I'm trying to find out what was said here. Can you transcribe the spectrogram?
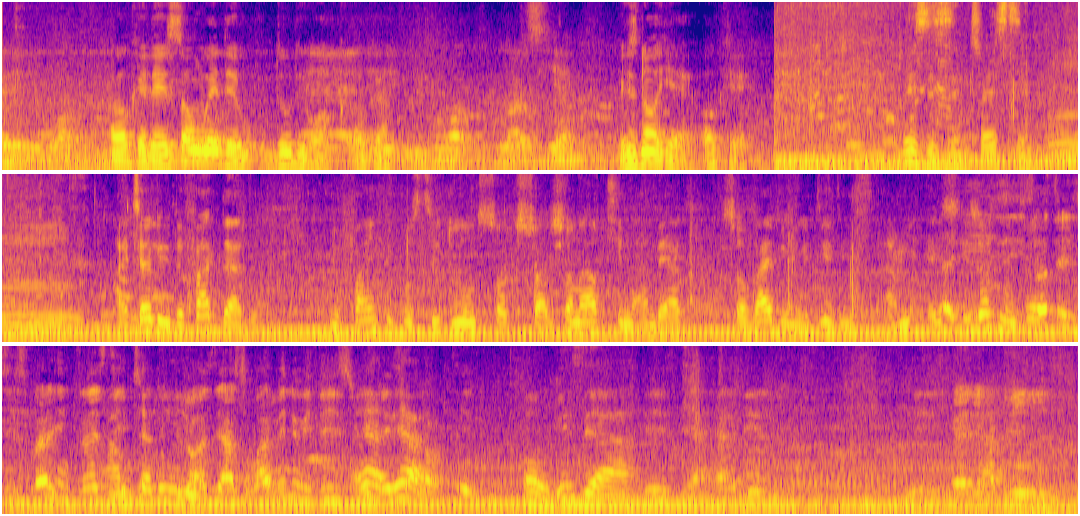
ji wani ges Okay, there's somewhere they do the work. Okay. It's not here. Okay. This is interesting. I tell you, the fact that you find people still doing such traditional thing and they are surviving with it is, I mean, it's, it's just interesting. It's very interesting. I'm telling you. Because they are surviving with this. With Yeah, this yeah. kind of thing. Oh, these they are. This, they are, uh, this, this is where they are doing it.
